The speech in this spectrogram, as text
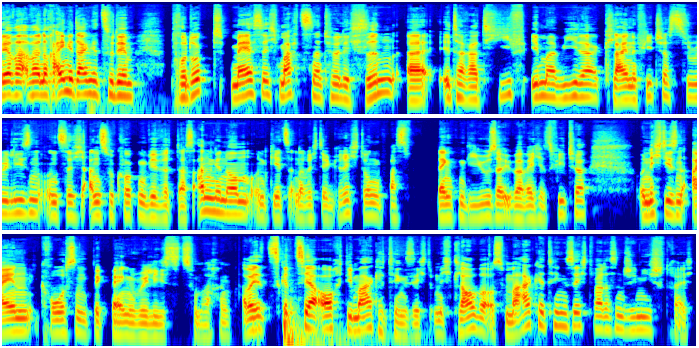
ja, aber, aber noch ein Gedanke zu dem Produktmäßig macht es natürlich Sinn, äh, iterativ immer wieder kleine Features zu releasen und sich anzugucken, wie wird das angenommen und geht es in die richtige Richtung, was denken die User über welches Feature und nicht diesen einen großen Big Bang Release zu machen. Aber jetzt gibt's ja auch die Marketing-Sicht und ich glaube, aus Marketing-Sicht war das ein Geniestreich,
